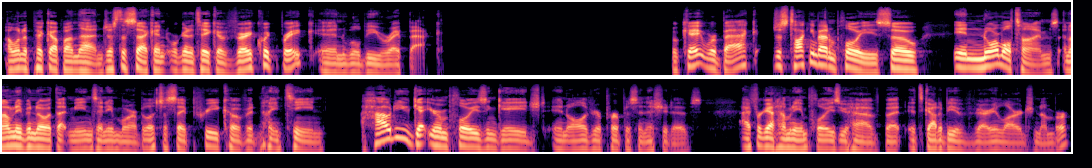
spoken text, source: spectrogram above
I want to pick up on that in just a second. We're going to take a very quick break and we'll be right back. Okay, we're back. Just talking about employees. So, in normal times, and I don't even know what that means anymore, but let's just say pre COVID 19, how do you get your employees engaged in all of your purpose initiatives? I forget how many employees you have, but it's got to be a very large number.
